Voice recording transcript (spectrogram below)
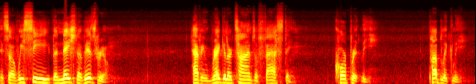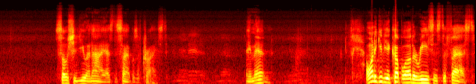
And so if we see the nation of Israel having regular times of fasting, corporately, publicly, so should you and I as disciples of Christ. Amen. Amen. I want to give you a couple other reasons to fast.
